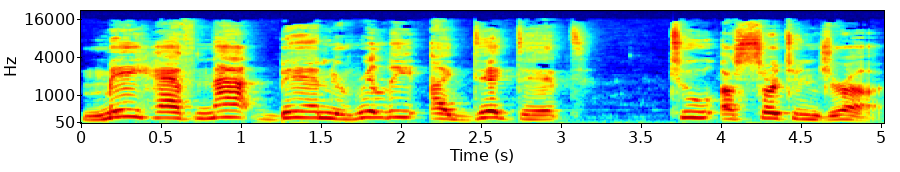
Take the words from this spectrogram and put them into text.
may have not been really addicted to a certain drug.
